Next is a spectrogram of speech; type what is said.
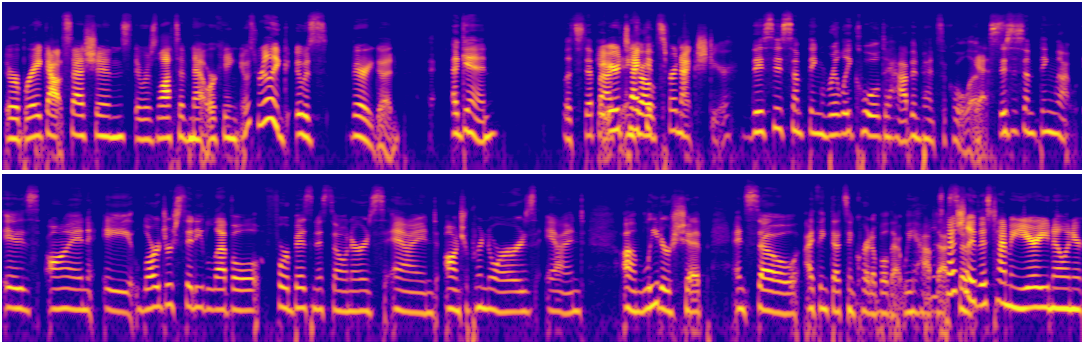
There were breakout sessions. There was lots of networking. It was really it was very good. Again, let's step Get back your and go. tickets for next year. This is something really cool to have in Pensacola. Yes. This is something that is on a larger city level for business owners and entrepreneurs and um, leadership. And so I think that's incredible that we have that. So- Especially this time of year, you know, when you're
